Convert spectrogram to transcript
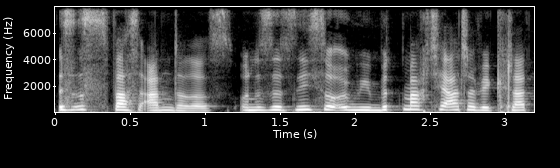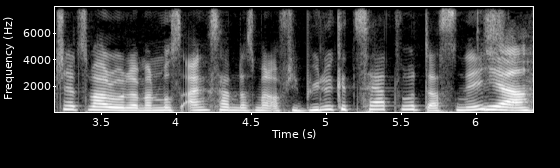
es ist was anderes. Und es ist jetzt nicht so irgendwie Mitmachtheater, wir klatschen jetzt mal oder man muss Angst haben, dass man auf die Bühne gezerrt wird, das nicht. Ja.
